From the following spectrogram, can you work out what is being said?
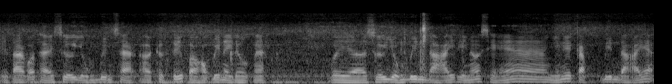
Thì ta có thể sử dụng pin sạc à, trực tiếp vào hộp pin này được nè. Vì à, sử dụng pin đại thì nó sẽ những cái cặp pin đại á,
